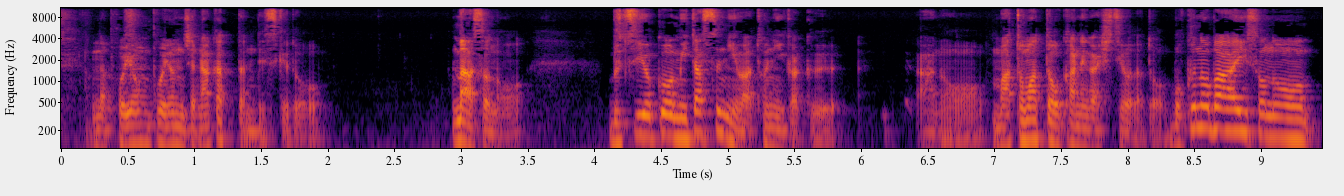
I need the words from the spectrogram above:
こんなぽよんぽよんじゃなかったんですけど、まあその、物欲を満たすにはとにかく、あの、まとまったお金が必要だと。僕の場合、その、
